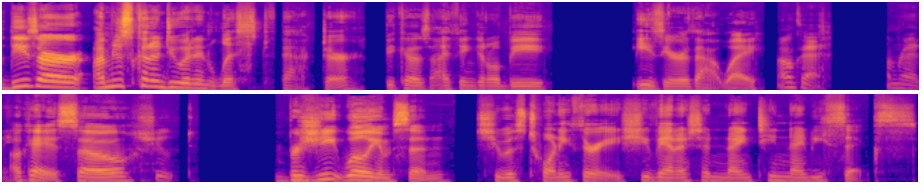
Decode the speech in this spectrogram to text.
these are, I'm just going to do it in list factor because I think it'll be easier that way. okay, I'm ready. Okay, so Shoot. Brigitte Williamson, she was 23. She vanished in 1996.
